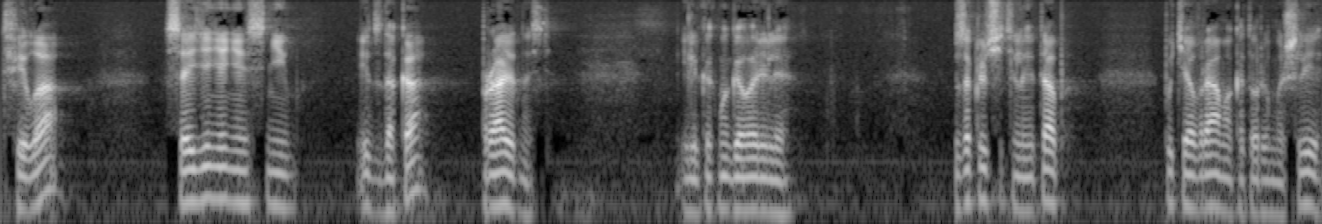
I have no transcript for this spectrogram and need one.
тфила, соединение с Ним, и цдака, праведность, или, как мы говорили, заключительный этап пути Авраама, который мы шли,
